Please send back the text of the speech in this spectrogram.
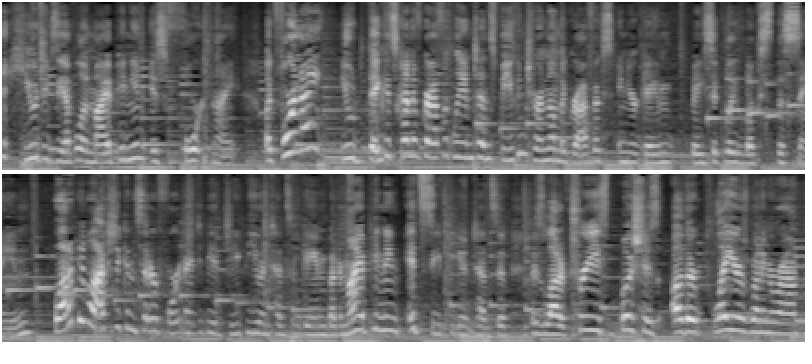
A huge example, in my opinion, is Fortnite. Like Fortnite, you'd think it's kind of graphically intense, but you can turn on the graphics and your game basically looks the same. A lot of people actually consider Fortnite to be a GPU intensive game, but in my opinion, it's CPU intensive. There's a lot of trees, bushes, other players running around,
